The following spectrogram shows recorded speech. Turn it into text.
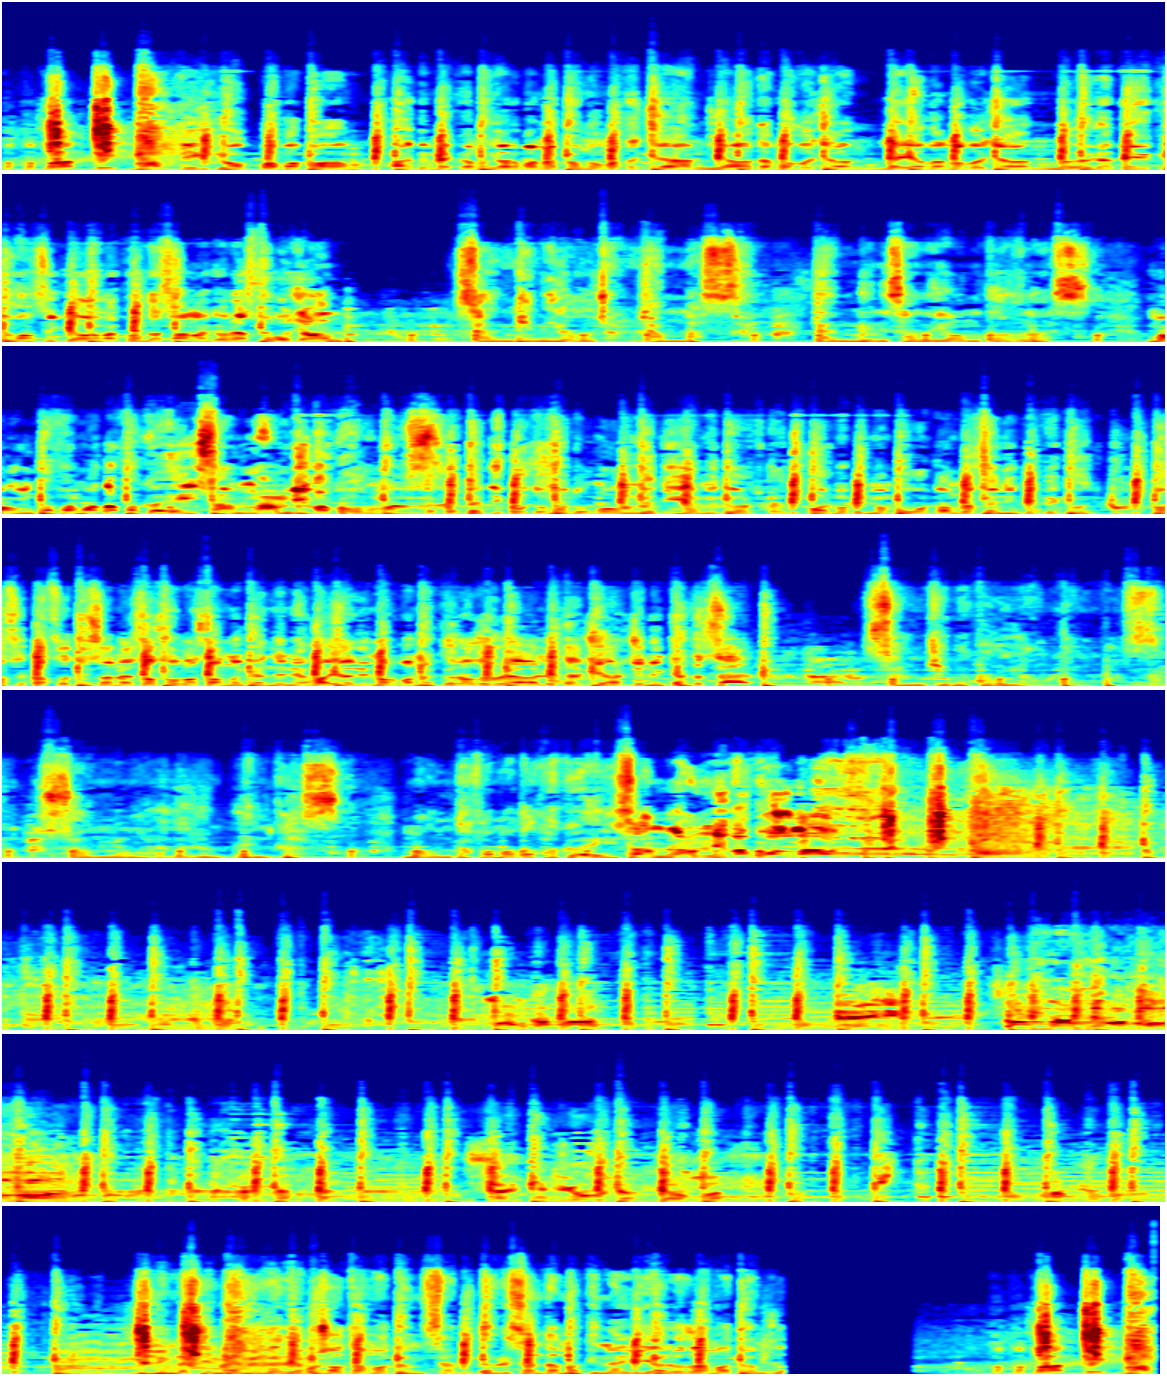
Taktik mahtik yok baba bam. Harbi mekan uyar bana konum atacaksın. Ya adam olacaksın ya yalan olacaksın. Öyle büyük yılansın ki anakonda sana göre solucan. Sen kimi olacaksın cambaz Kendini sanıyorsun kurnaz. Man kafa madafaka ey sanmam bir bok olmaz. Dedikodu modu 17-24 öt Var mı bilmem bu ortamda senin gibi göt. Nasıl kasıldıysan esas olan sandın kendini. Hayalin ormanın kralı realite ciğercinin kedisi Sen kime kuruyorsun kompas Son numaraların enkaz. Man kafa madafaka ey sanmam bir bok olmaz boşaltamadım. Sen Devri sende makineyi yarılamadım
